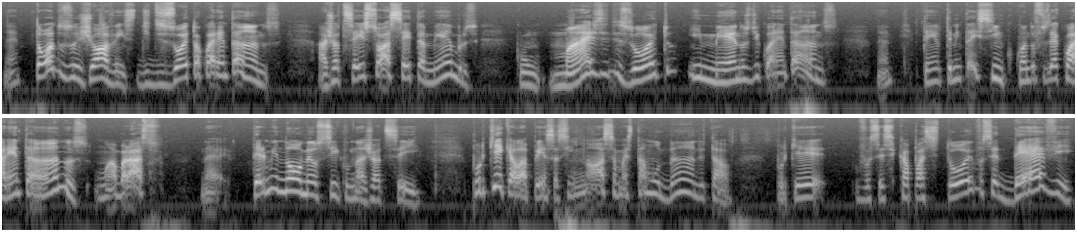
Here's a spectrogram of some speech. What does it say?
Né? Todos os jovens de 18 a 40 anos. A JCI só aceita membros com mais de 18 e menos de 40 anos. Né? Tenho 35. Quando eu fizer 40 anos, um abraço. Né? Terminou o meu ciclo na JCI. Por que, que ela pensa assim, nossa, mas está mudando e tal? Porque você se capacitou e você deve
